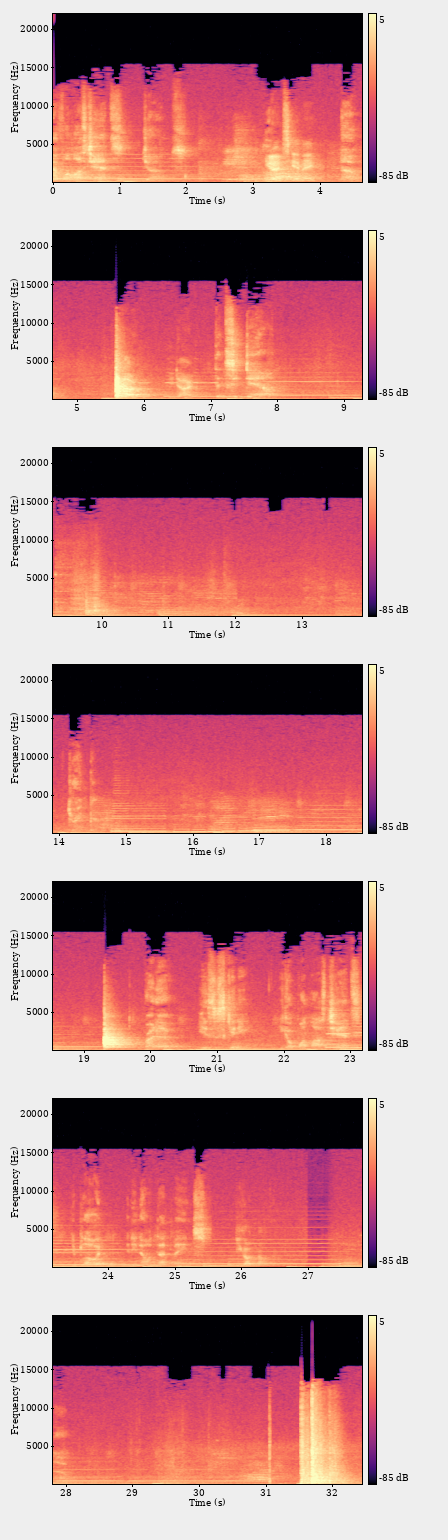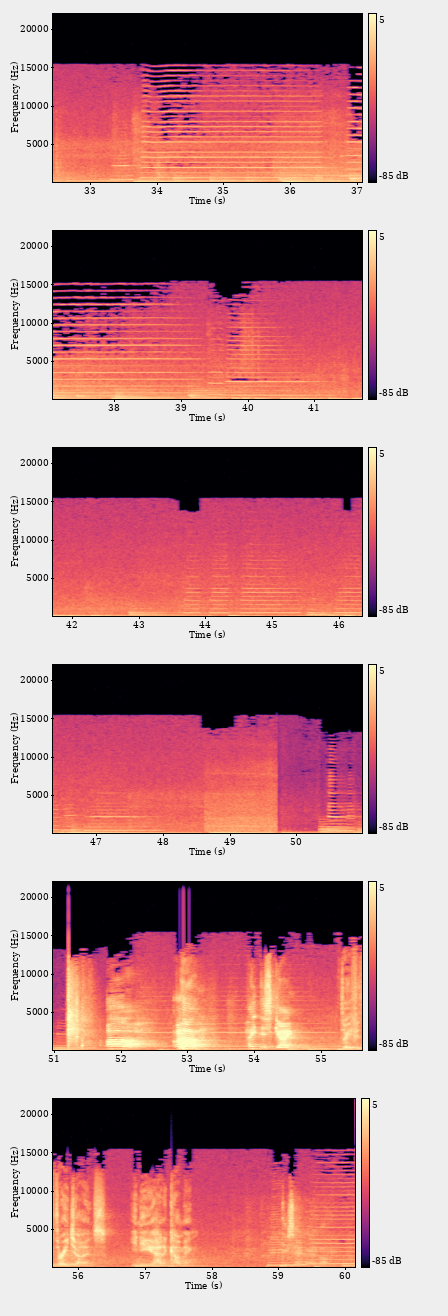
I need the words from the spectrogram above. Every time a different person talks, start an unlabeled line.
last chance, Jones.
You don't scare me.
No?
No, you don't.
Then sit down. Drink. Righto, here's the skinny. You got one last chance.
This game.
Three for three, Jones. You knew you had it coming.
This ain't over.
